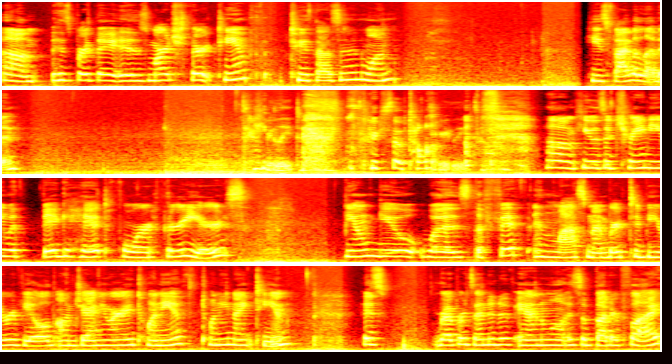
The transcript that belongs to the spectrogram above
Um, his birthday is March 13th, 2001. He's 5'11. They're really tall. They're so tall. Really tall. Um, he was a trainee with Big Hit for three years. Byung-yu was the fifth and last member to be revealed on January 20th, 2019. His representative animal is a butterfly,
